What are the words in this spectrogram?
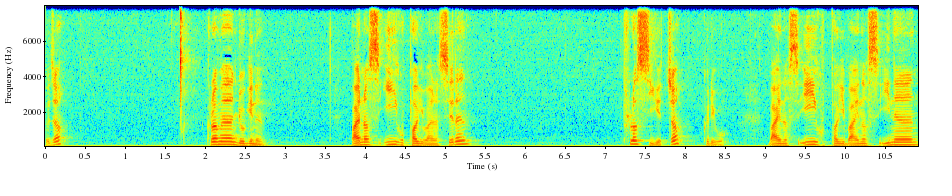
그죠? 그러면 여기는 마이너스 2 곱하기 마이너스 1은 플러스 2겠죠? 그리고 마이너스 2 곱하기 마이너스 2는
